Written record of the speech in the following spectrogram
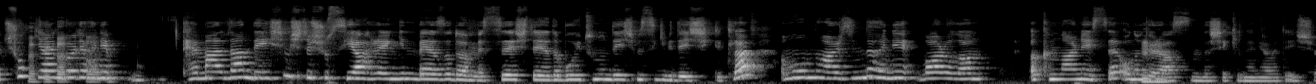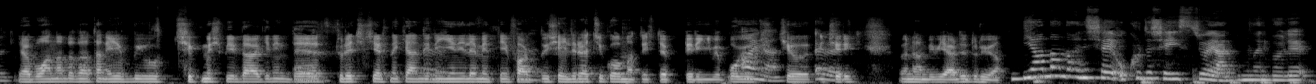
Ee, çok Nasıl yani böyle hani temelden değişim işte şu siyah rengin beyaza dönmesi işte ya da boyutunun değişmesi gibi değişiklikler. Ama onun haricinde hani var olan akımlar neyse ona göre aslında şekilleniyor ve değişiyor gibi. Ya bu anlamda zaten bu yıl çıkmış bir derginin de Evet. süreç içerisinde kendini Evet. yenilemesi, farklı şeylere açık olması işte dediğin gibi boyut, Aynen. kağıt, Evet. içerik önemli bir yerde duruyor. Bir yandan da hani şey okur da şey istiyor yani bunun hani böyle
